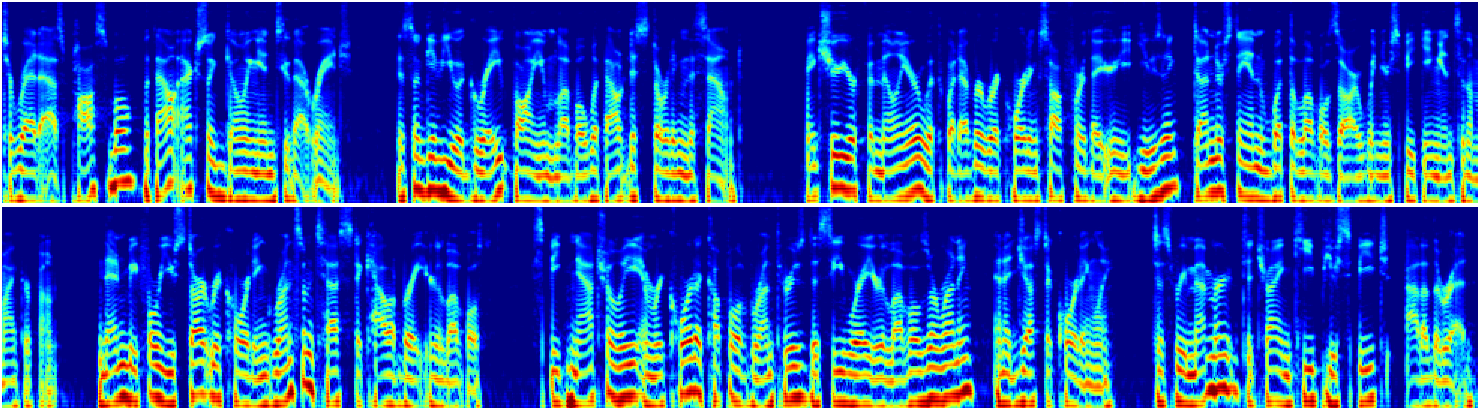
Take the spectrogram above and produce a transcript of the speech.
to red as possible without actually going into that range. This will give you a great volume level without distorting the sound. Make sure you're familiar with whatever recording software that you're using to understand what the levels are when you're speaking into the microphone. Then, before you start recording, run some tests to calibrate your levels. Speak naturally and record a couple of run throughs to see where your levels are running and adjust accordingly. Just remember to try and keep your speech out of the red.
